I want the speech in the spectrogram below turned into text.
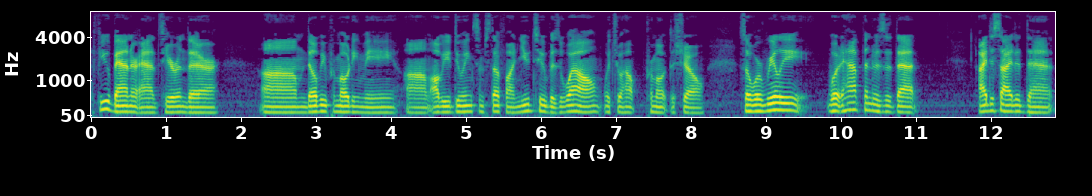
a few banner ads here and there. Um, they'll be promoting me. Um, I'll be doing some stuff on YouTube as well, which will help promote the show. So we're really what happened is that I decided that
